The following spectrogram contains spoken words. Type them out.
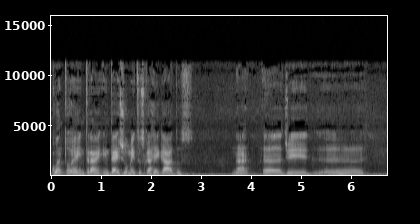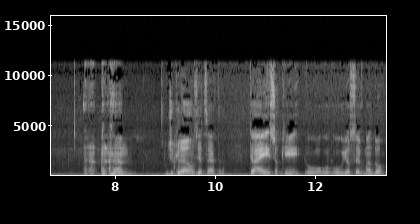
quanto entra em 10 jumentos carregados né, uh, de, uh, de grãos e etc. Então é isso que o, o Yosef mandou.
